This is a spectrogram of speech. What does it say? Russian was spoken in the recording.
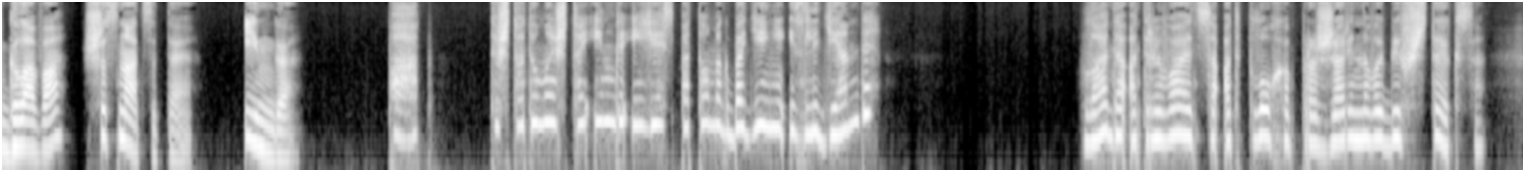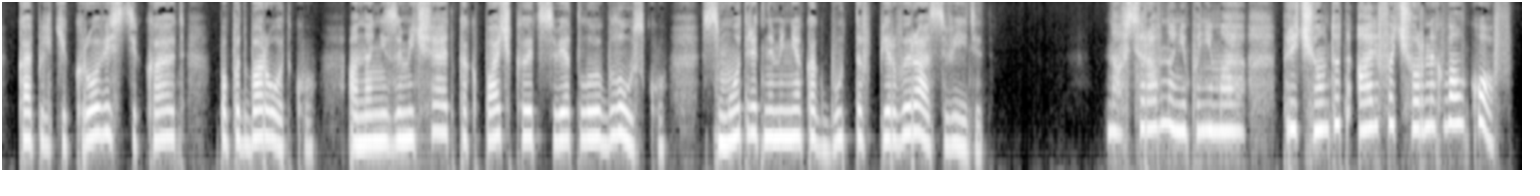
Глава 16. Инга. «Пап, ты что думаешь, что Инга и есть потомок богини из легенды?» Лада отрывается от плохо прожаренного бифштекса. Капельки крови стекают по подбородку. Она не замечает, как пачкает светлую блузку, смотрит на меня, как будто в первый раз видит. Но все равно не понимаю, при чем тут альфа черных волков?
